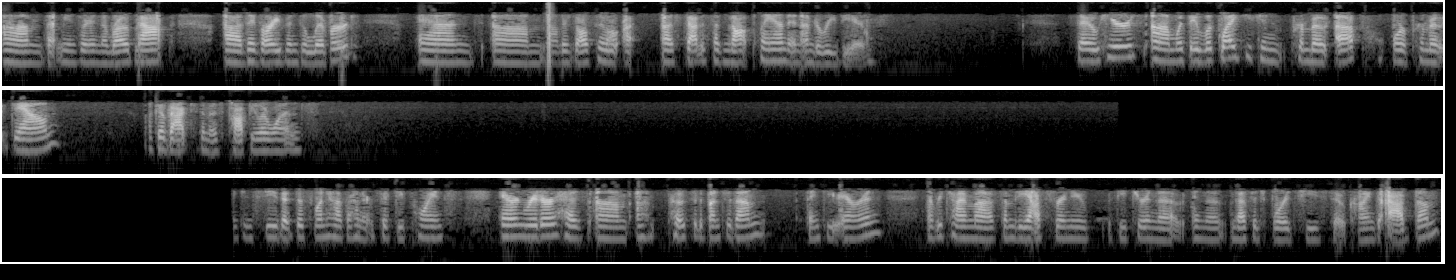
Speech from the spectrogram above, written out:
Um, that means they're in the roadmap. Uh, they've already been delivered, and um, there's also a, a, status of not planned and under review. So here's um, what they look like. You can promote up or promote down. I'll go back to the most popular ones. You can see that this one has 150 points. Aaron Ritter has um, uh, posted a bunch of them. Thank you, Aaron. Every time uh, somebody asks for a new feature in the in the message boards, he's so kind to add them.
